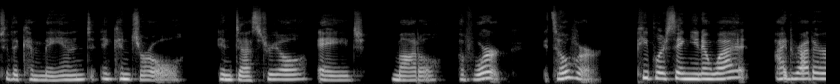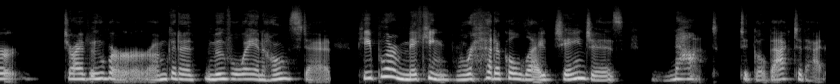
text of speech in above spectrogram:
to the command and control industrial age model of work. It's over. People are saying, you know what? I'd rather drive Uber or I'm going to move away and homestead. People are making radical life changes, not to go back to that.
